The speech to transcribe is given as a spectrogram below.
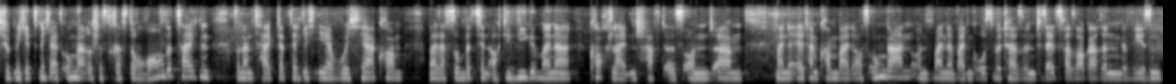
Ich würde mich jetzt nicht als ungarisches Restaurant bezeichnen, sondern zeigt tatsächlich eher, wo ich herkomme, weil das so ein bisschen auch die Wiege meiner Kochleidenschaft ist. Und ähm, meine Eltern kommen beide aus Ungarn und meine beiden Großmütter sind Selbstversorgerinnen gewesen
